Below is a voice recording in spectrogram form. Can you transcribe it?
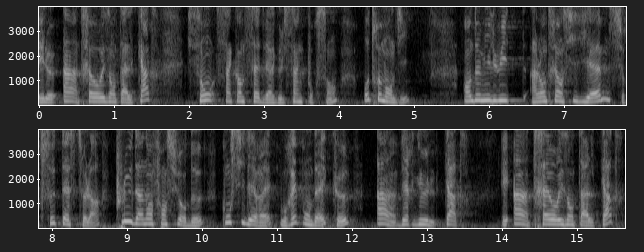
et le 1 très horizontal 4, ils sont 57,5%. Autrement dit, en 2008, à l'entrée en sixième, sur ce test-là, plus d'un enfant sur deux considérait ou répondait que 1,4 et 1 très horizontal 4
